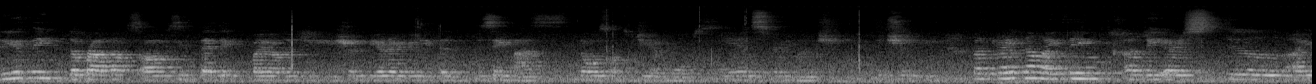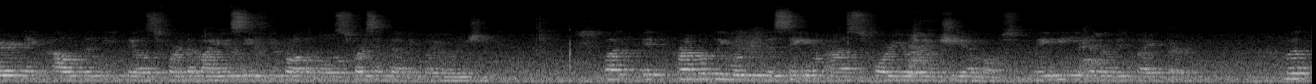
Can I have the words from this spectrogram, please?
do you think the products of synthetic biology should be regulated the same as those of the GMOs? Yes, very much. It should be. But right now, I think uh, they are still ironing out the details for the biosafety protocols for synthetic biology. But it probably will be the same as for your GMOs, maybe even a bit tighter. But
